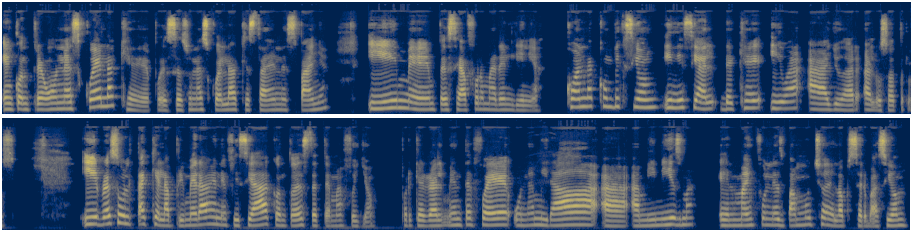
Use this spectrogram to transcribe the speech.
Encontré una escuela que pues es una escuela que está en España y me empecé a formar en línea con la convicción inicial de que iba a ayudar a los otros. Y resulta que la primera beneficiada con todo este tema fui yo porque realmente fue una mirada a, mí misma. El mindfulness va mucho de la observación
